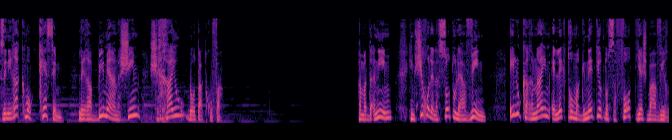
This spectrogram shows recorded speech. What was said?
זה נראה כמו קסם לרבים מהאנשים שחיו באותה תקופה. המדענים המשיכו לנסות ולהבין אילו קרניים אלקטרומגנטיות נוספות יש באוויר.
